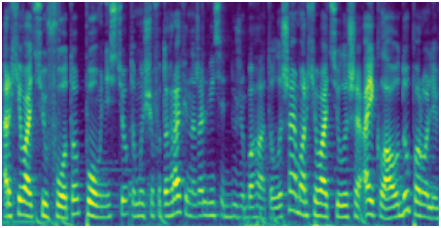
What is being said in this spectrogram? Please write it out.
архівацію фото повністю, тому що фотографій, на жаль, вісять дуже багато. Лишаємо архівацію лише iCloud, паролі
